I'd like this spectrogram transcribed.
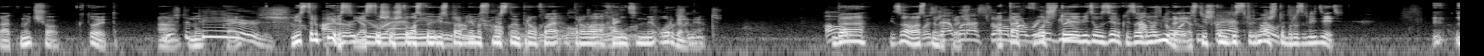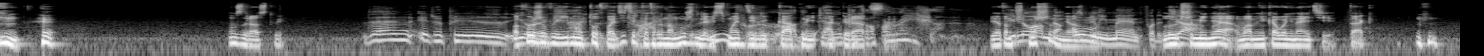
Так, ну чё, кто это? А, Мистер ну, Пирс, Мистер Пирс, я слышал, что у вас появились проблемы с местными правоохранительными органами. Oh, да, из-за вас, между прочим. А так, вот что я видел в зеркале заднего вида. Я слишком быстро гнал, чтобы разглядеть. ну, здравствуй. Похоже, вы именно тот водитель, который нам нужен для весьма деликатной операции. Я там чуть машину не разбил. Лучше меня вам никого не найти. Так.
